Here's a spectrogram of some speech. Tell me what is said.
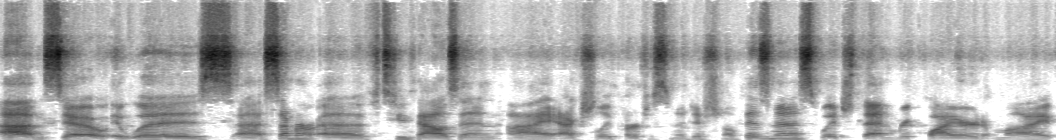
Um, so it was uh, summer of 2000. I actually purchased an additional business, which then required my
